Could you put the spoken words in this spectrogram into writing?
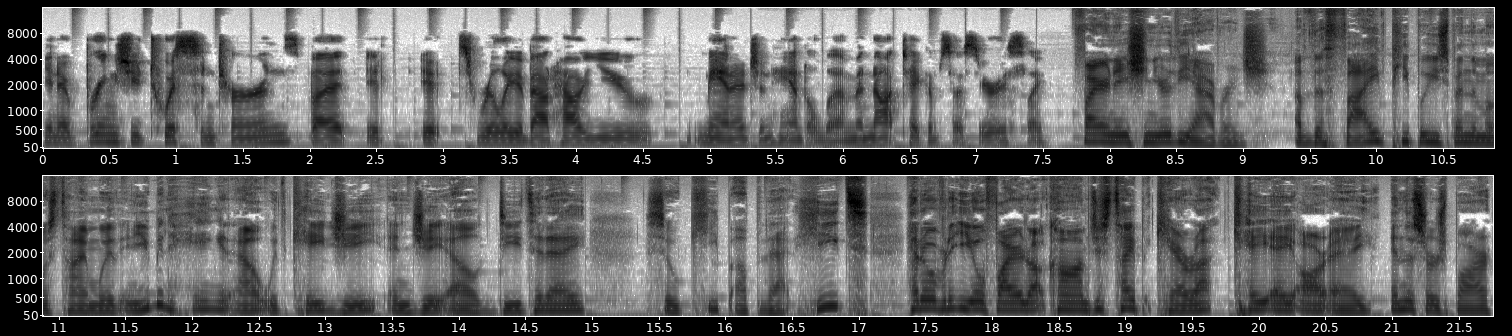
you know brings you twists and turns but it it's really about how you manage and handle them and not take them so seriously. Fire nation you're the average of the five people you spend the most time with and you've been hanging out with kg and jld today so keep up that heat. Head over to eofire.com just type kara k-a-r-a in the search bar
